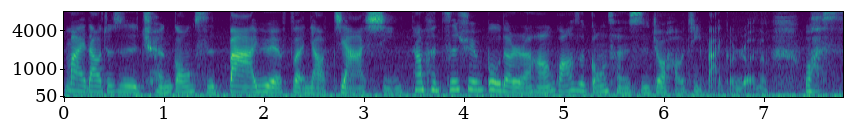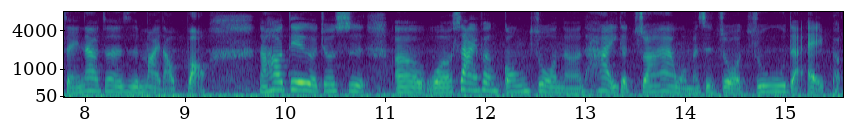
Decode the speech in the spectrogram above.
卖到，就是全公司八月份要加薪。他们资讯部的人好像光是工程师就好几百个人了，哇塞，那真的是卖到爆。然后第二个就是，呃，我上一份工作呢，它一个专案，我们是做租屋的 app。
